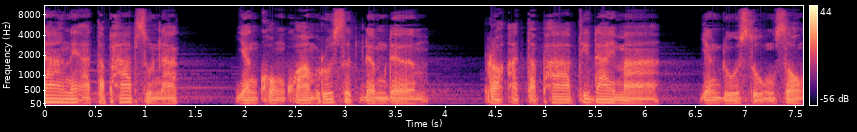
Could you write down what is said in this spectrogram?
นางในอัตภาพสุนัขยังคงความรู้สึกเดิมๆ เพราะอัตภาพที่ได้มายังดูสูงส่ง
